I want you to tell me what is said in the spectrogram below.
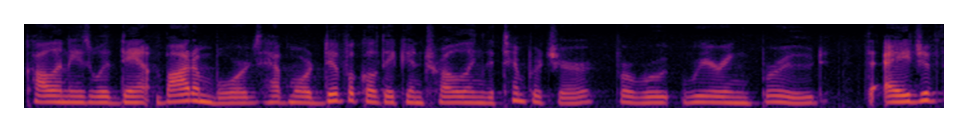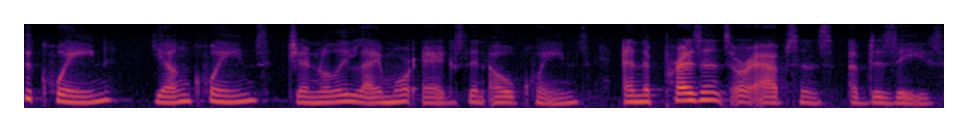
colonies with damp bottom boards have more difficulty controlling the temperature for rearing brood, the age of the queen, Young queens generally lay more eggs than old queens, and the presence or absence of disease.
